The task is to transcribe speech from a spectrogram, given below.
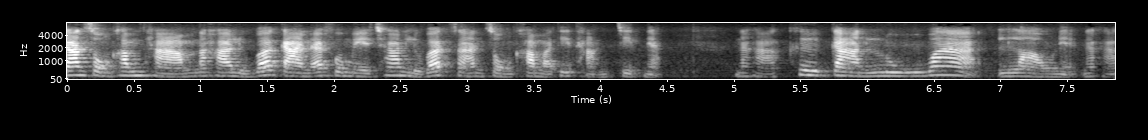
การส่งคำถามนะคะหรือว่าการ affirmation หรือว่าการส่งคำอธิษฐานจิตเนี่ยนะคะคือการรู้ว่าเราเนี่ยนะคะ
